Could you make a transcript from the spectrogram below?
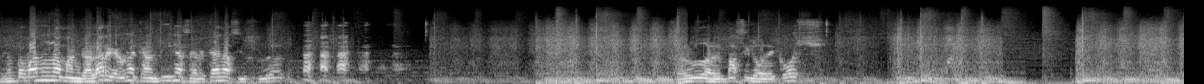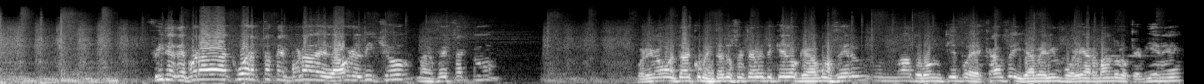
Está tomando una manga larga en una cantina cercana a su ciudad. Saludo al vacilo de coach. Fin de temporada, cuarta temporada de La Hora del Bicho. Fue exacto. Por ahí vamos a estar comentando exactamente qué es lo que vamos a hacer. Vamos a tomar un tiempo de descanso y ya veremos por ahí armando lo que viene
